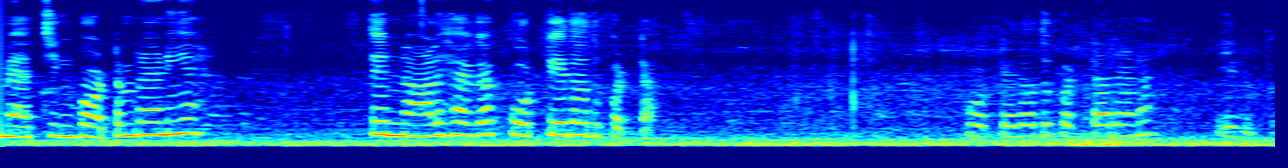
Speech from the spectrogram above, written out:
ਮੈਚਿੰਗ ਬਾਟਮ ਰਹਿਣੀ ਹੈ। ਤੇ ਨਾਲ ਹੈਗਾ ਕੋਟੇ ਦਾ ਦੁਪੱਟਾ। ਕੋਟੇ ਦਾ ਦੁਪੱਟਾ ਰਹਿਣਾ, ਇਹ ਲੁੱਕ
